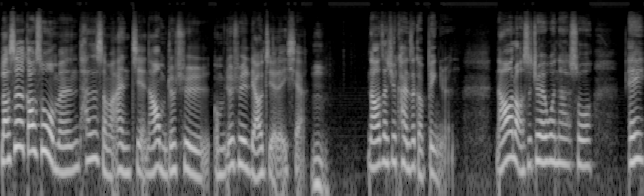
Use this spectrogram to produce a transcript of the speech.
老师告诉我们他是什么案件，然后我们就去我们就去了解了一下，嗯。然后再去看这个病人，然后老师就会问他说：“诶，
